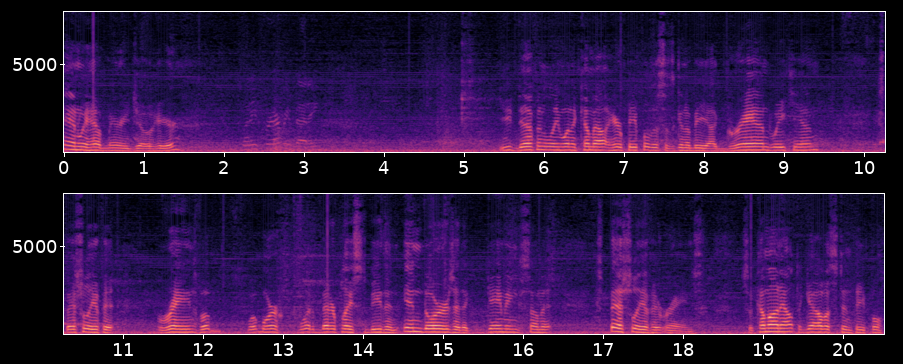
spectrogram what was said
And we have Mary Jo here. Money for everybody. You definitely want to come out here, people. This is going to be a grand weekend, especially if it rains. But what more, what a better place to be than indoors at a gaming summit, especially if it rains. So come on out to Galveston, people.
